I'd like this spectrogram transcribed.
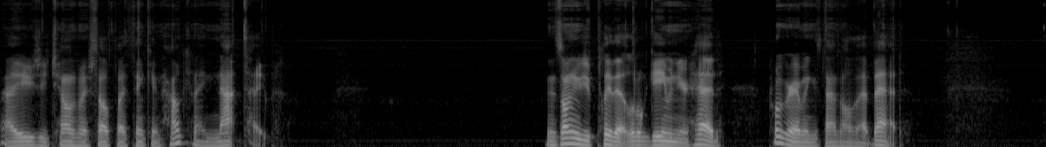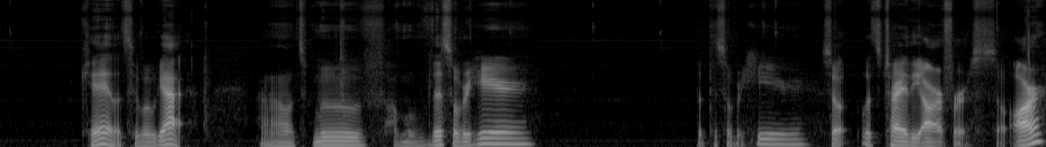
I usually challenge myself by thinking, how can I not type? And as long as you play that little game in your head, programming is not all that bad. Okay, let's see what we got. Uh, let's move, I'll move this over here. Put this over here. So let's try the R first. So R.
